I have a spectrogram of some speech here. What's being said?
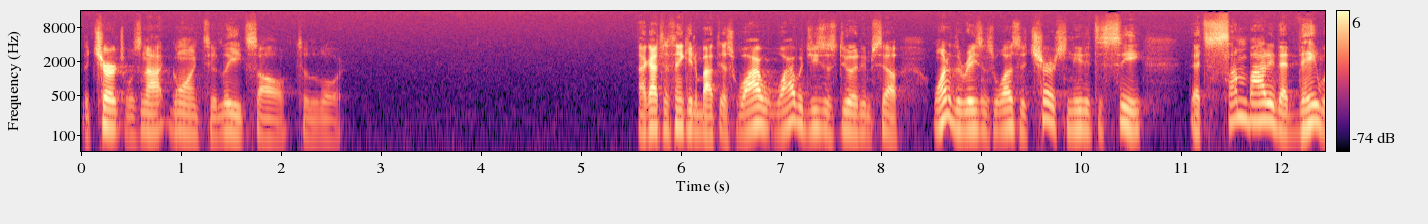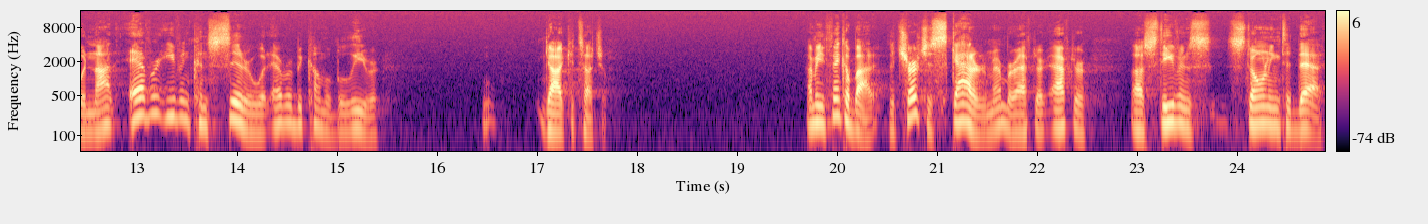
the church was not going to lead Saul to the Lord. I got to thinking about this. Why, why would Jesus do it himself? One of the reasons was the church needed to see that somebody that they would not ever even consider would ever become a believer, God could touch them. I mean, think about it. The church is scattered. Remember, after, after uh, Stephen's stoning to death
